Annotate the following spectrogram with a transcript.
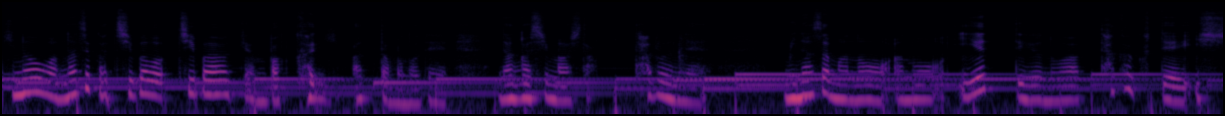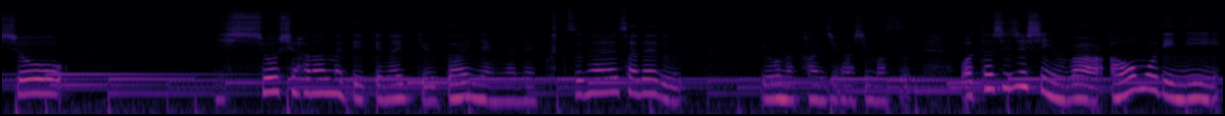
昨日はなぜか千葉千葉県ばっかりあったもので流しました。多分ね皆様のあの家っていうのは高くて一生一生支払わなきゃいけないっていう概念がね覆されるような感じがします。私自身は青森に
